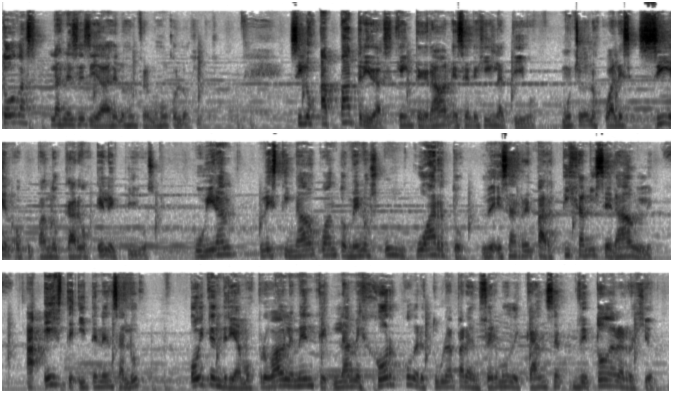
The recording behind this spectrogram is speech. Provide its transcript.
todas las necesidades de los enfermos oncológicos. Si los apátridas que integraban ese legislativo, muchos de los cuales siguen ocupando cargos electivos, hubieran destinado cuanto menos un cuarto de esa repartija miserable a este ítem en salud, hoy tendríamos probablemente la mejor cobertura para enfermos de cáncer de toda la región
